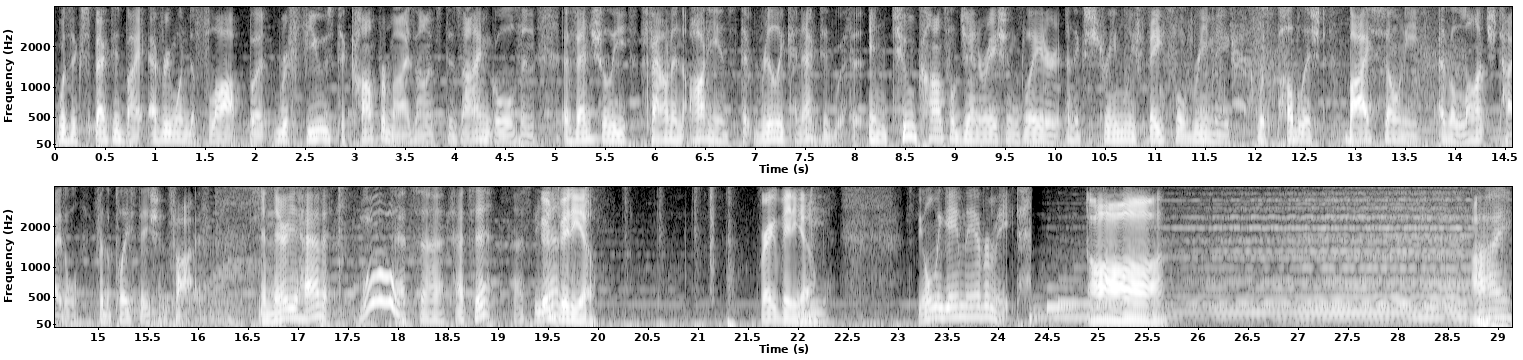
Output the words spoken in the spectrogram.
was expected by everyone to flop, but refused to compromise on its design goals and eventually found an audience that really connected with it. And two console generations later, an extremely faithful remake was published by Sony as a launch title for the PlayStation 5. And there you have it. Woo! That's uh that's it. That's the Good end. video. Great video. The, it's the only game they ever made. Oh, I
